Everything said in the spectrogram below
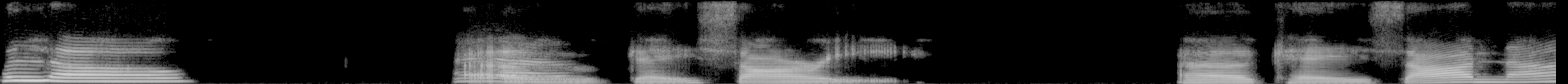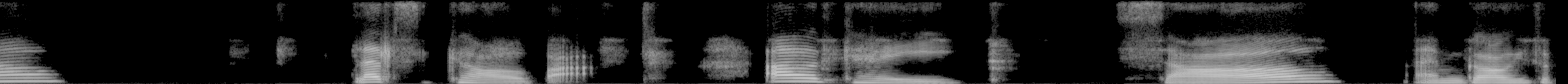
Hello. Okay, sorry. Okay, so now let's go back. Okay, so I'm going to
